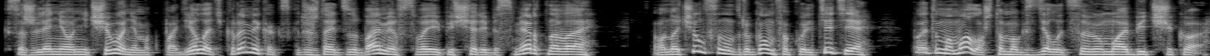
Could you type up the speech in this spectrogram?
К сожалению, он ничего не мог поделать, кроме как скреждать зубами в своей пещере Бессмертного. Он учился на другом факультете, поэтому мало что мог сделать своему обидчику.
